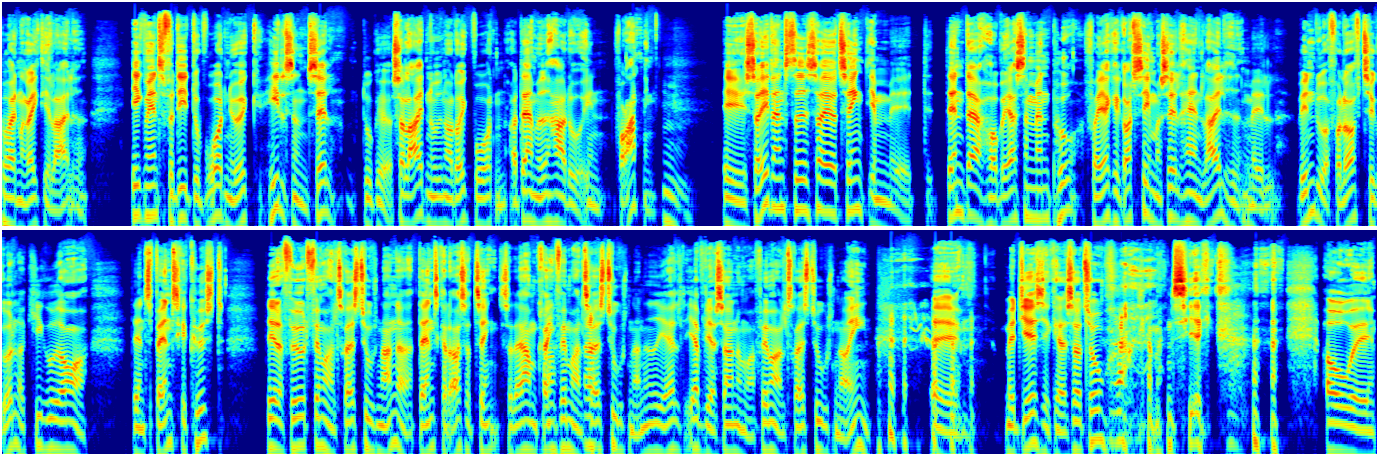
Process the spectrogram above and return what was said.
på at have den rigtige lejlighed. Ikke mindst fordi, du bruger den jo ikke hele tiden selv. Du kan så lege den ud, når du ikke bruger den, og dermed har du en forretning. Mm. Øh, så et eller andet sted, så har jeg jo tænkt, jamen, øh, den der hopper jeg simpelthen på, for jeg kan godt se mig selv have en lejlighed mm. med vinduer fra loft til gulv og kigge ud over den spanske kyst. Det er der født 55.000 andre danskere, der også har tænkt, så der er omkring ja, 55.000 ja. dernede i alt. Jeg bliver så nummer 55.001. øh, med Jessica så to, ja. kan man sige. og øh,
